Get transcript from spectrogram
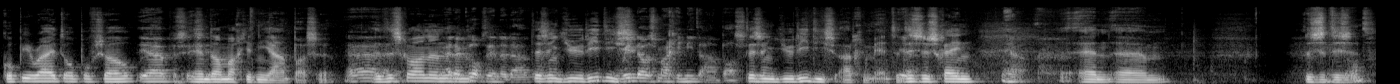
copyright op of zo. Ja, precies. En dan mag je het niet aanpassen. Ja, het is gewoon een. Ja, dat klopt inderdaad. Het is een juridisch. Windows mag je niet aanpassen. Het is een juridisch argument. Het Ja. is dus geen. Ja. En, ehm, dus het is. Interessant.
